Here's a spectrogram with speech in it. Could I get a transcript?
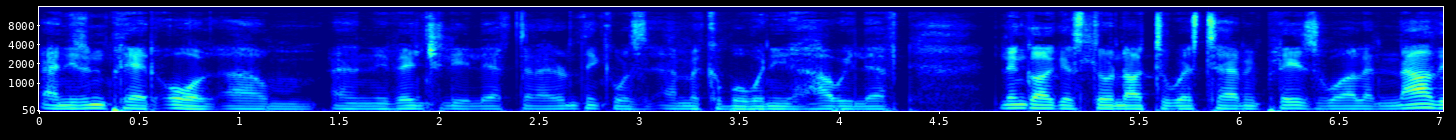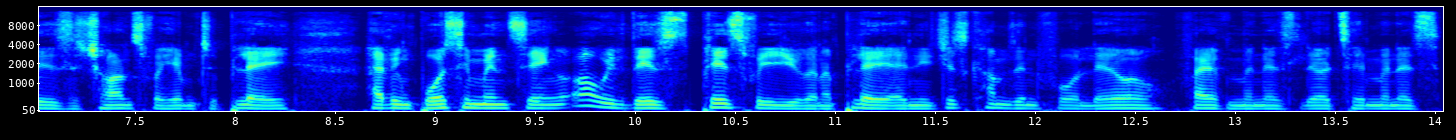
and he didn't play at all. Um, and eventually left, and I don't think it was amicable when he how he left. Lingard gets loaned out to West Ham. He plays well, and now there's a chance for him to play. Having brought saying, "Oh, if there's place for you, you're gonna play," and he just comes in for Leo five minutes, Leo ten minutes.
